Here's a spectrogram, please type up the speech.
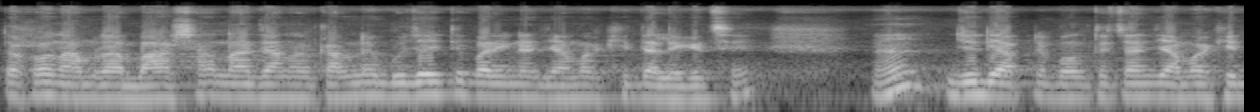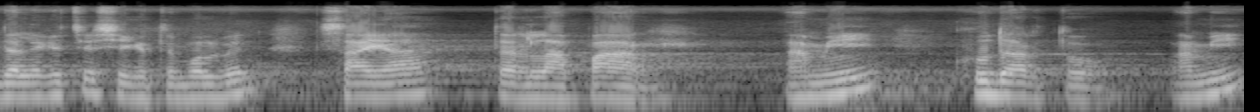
তখন আমরা ভাষা না জানার কারণে বুঝাইতে পারি না যে আমার খিদা লেগেছে। হ্যাঁ? যদি আপনি বলতে চান যে আমার খিদা লেগেছে, সেক্ষেত্রে বলবেন, সায়া তার লাপার, আমি ক্ষুধার্ত আমি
